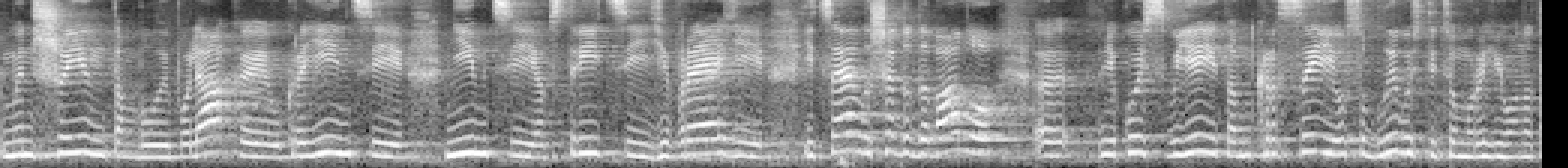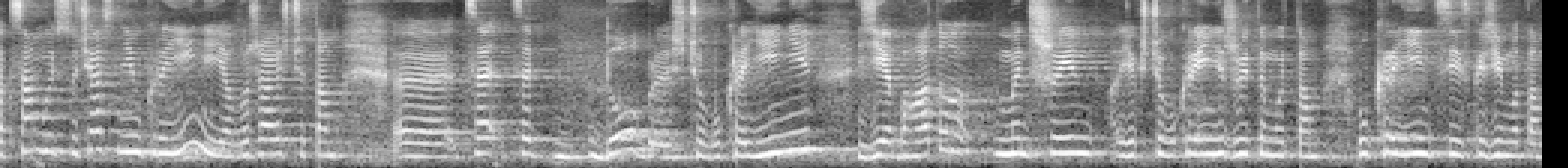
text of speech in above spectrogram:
меншин. Там були поляки, українці, німці, австрійці, євреї. І це лише додавало е, якоїсь своєї там краси і особливості цьому регіону. Так само і в сучасній Україні. Я вважаю, що там е, це, це добре, що в Україні є багато меншин. Якщо в Україні житимуть там українці, скажімо, там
